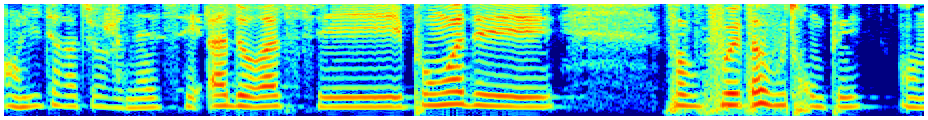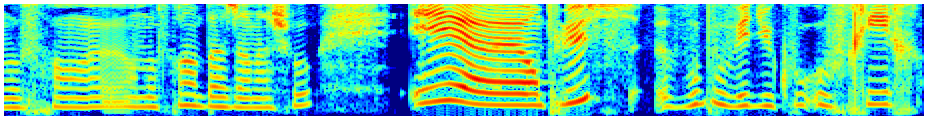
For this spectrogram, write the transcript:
en littérature jeunesse. C'est adorable. C'est pour moi des. Enfin, vous pouvez pas vous tromper en offrant, en offrant un Benjamin Chaud. Et en plus, vous pouvez du coup offrir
